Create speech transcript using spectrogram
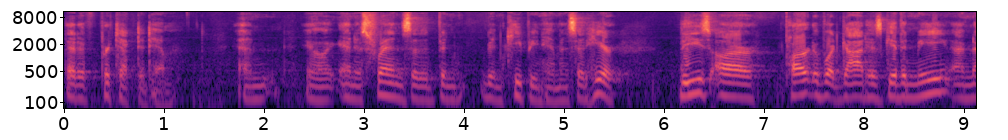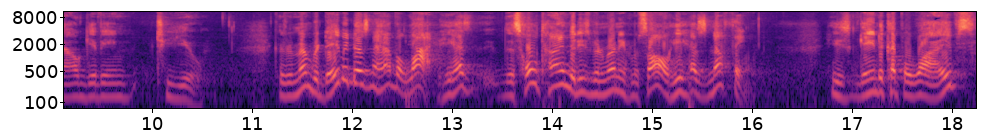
that have protected him and, you know, and his friends that have been, been keeping him and said, here, these are part of what God has given me. I'm now giving to you. Because remember, David doesn't have a lot. He has this whole time that he's been running from Saul, he has nothing. He's gained a couple wives,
